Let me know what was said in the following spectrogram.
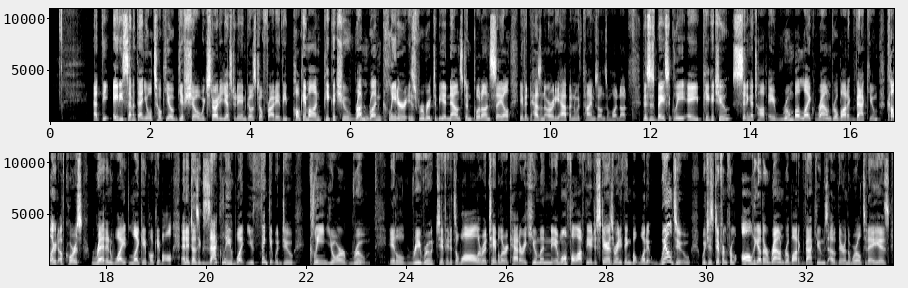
At the 87th annual Tokyo Gift Show, which started yesterday and goes till Friday, the Pokemon Pikachu Run Run Cleaner is rumored to be announced and put on sale if it hasn't already happened with time zones and whatnot. This is basically a Pikachu sitting atop a Roomba like round robotic vacuum, colored, of course, red and white like a Pokeball, and it does exactly what you think it would do clean your room. It'll reroute if it hits a wall or a table or a cat or a human. It won't fall off the edge of stairs or anything, but what it will do, which is different from all the other round robotic vacuums out there in the world today, is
